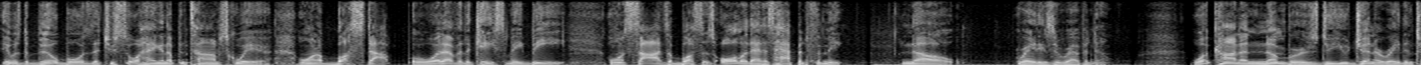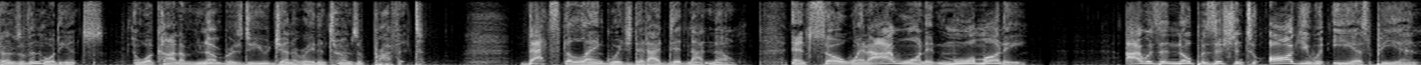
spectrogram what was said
It was the billboards that you saw hanging up in Times Square, on a bus stop, or whatever the case may be, on sides of buses. All of that has happened for me. No, ratings and revenue. What kind of numbers do you generate in terms of an audience? And what kind of numbers do you generate in terms of profit? That's the language that I did not know. And so when I wanted more money, I was in no position to argue with ESPN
